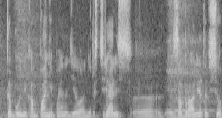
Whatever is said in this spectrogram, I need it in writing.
китобойные компании, понятное дело, они растерялись, э, забрали это все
